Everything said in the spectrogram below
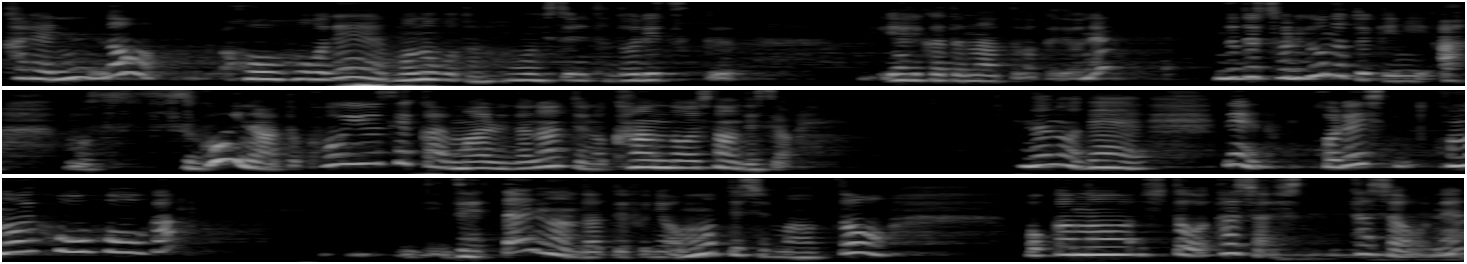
彼の方法で物事の本質にたどり着くやり方になったわけだよね。で、それ読んだ時に、あ、もうすごいなと、こういう世界もあるんだなっていうのを感動したんですよ。なので、ね、これ、この方法が絶対なんだっていうふうに思ってしまうと、他の人、他者、他者をね、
